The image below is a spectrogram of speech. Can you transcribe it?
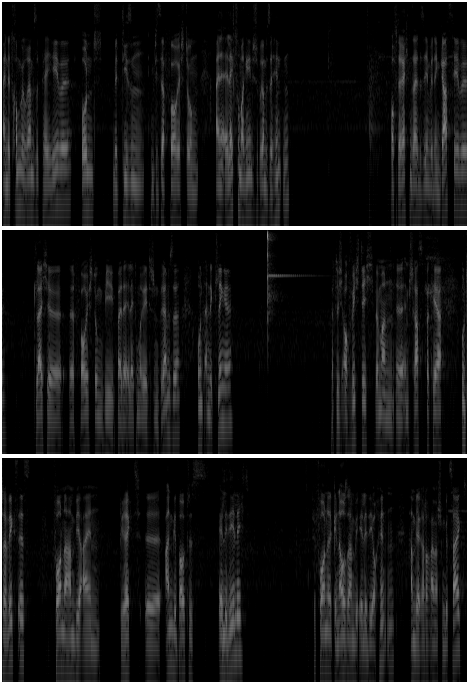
eine Trommelbremse per Hebel und mit, diesen, mit dieser Vorrichtung eine elektromagnetische Bremse hinten. Auf der rechten Seite sehen wir den Gashebel, gleiche äh, Vorrichtung wie bei der elektromagnetischen Bremse und eine Klinge. Natürlich auch wichtig, wenn man äh, im Straßenverkehr unterwegs ist. Vorne haben wir ein direkt äh, angebautes LED-Licht für vorne. Genauso haben wir LED auch hinten. Haben wir gerade auch einmal schon gezeigt.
